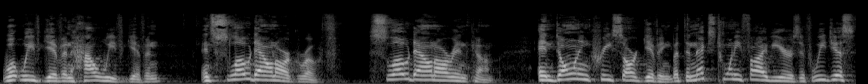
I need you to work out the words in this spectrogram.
what we've given, how we've given, and slow down our growth, slow down our income, and don't increase our giving. But the next 25 years, if we just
